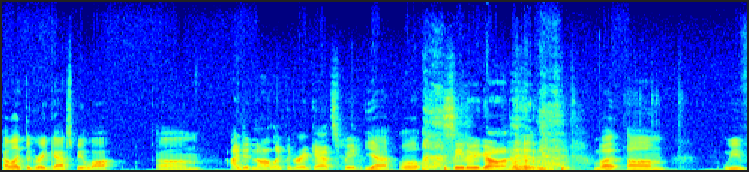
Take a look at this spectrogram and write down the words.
i like the great gatsby a lot. Um I did not like the Great Gatsby. yeah well See, there you go. but um, we've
